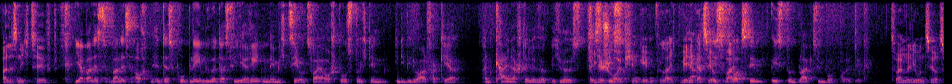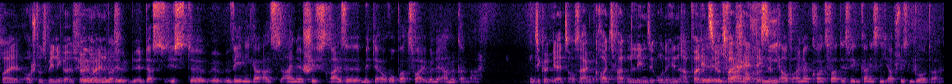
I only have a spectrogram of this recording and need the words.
Weil es nichts hilft? Ja, weil es, weil es auch das Problem, über das wir hier reden, nämlich CO2-Ausstoß durch den Individualverkehr, an keiner Stelle wirklich löst. Viele es Schräubchen ist, geben vielleicht weniger ja, CO2. Ist trotzdem ist und bleibt Symbolpolitik. Zwei Millionen CO2-Ausstoß weniger ist ja immerhin was. Äh, das ist äh, weniger als eine Schiffsreise mit der Europa 2 über den Ärmelkanal. Und Sie könnten ja jetzt auch sagen, Kreuzfahrten lehnen Sie ohnehin ab, weil die CO2 Äh, ich war noch schädlich nie sind. auf einer Kreuzfahrt, deswegen kann ich es nicht abschließend beurteilen.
